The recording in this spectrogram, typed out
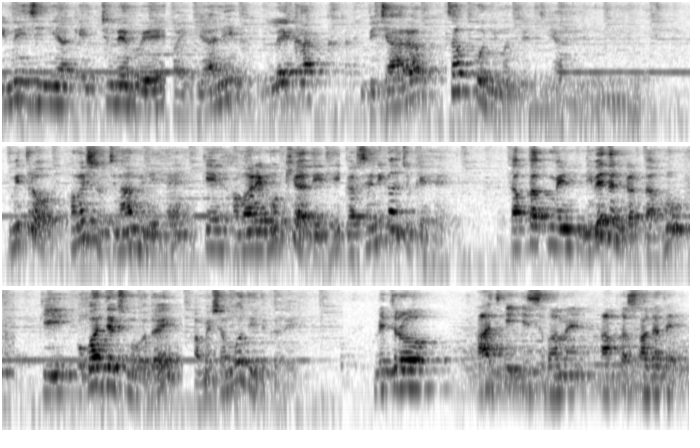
इमेजिनिया के चुने हुए वैज्ञानिक, लेखक, विचारक सबको निमंत्रित किया है। मित्रों, हमें सूचना मिली है कि हमारे मुख्य अतिथि घर से निकल चुके हैं। तब तक मैं निवेदन करता हूँ कि उपाध्यक्ष महोदय हमें संबोधित करें। मित्रों, आज की इस सभा में आपका स्वागत है।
